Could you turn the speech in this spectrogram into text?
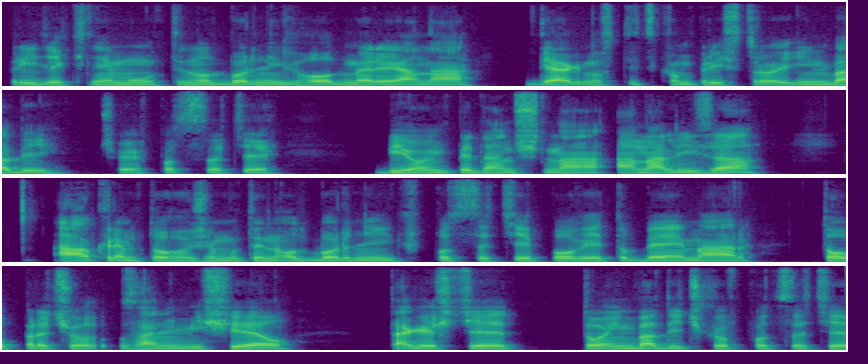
príde k nemu, ten odborník ho odmeria na diagnostickom prístroji InBody, čo je v podstate bioimpedančná analýza. A okrem toho, že mu ten odborník v podstate povie to BMR, to, prečo za ním išiel, tak ešte to imbadičko v podstate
